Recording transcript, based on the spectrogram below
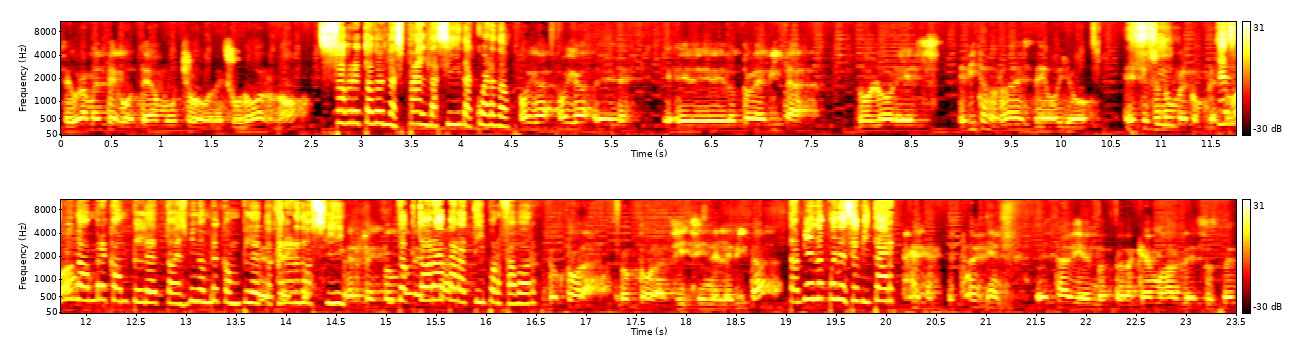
seguramente gotea mucho de sudor, ¿no? Sobre todo en la espalda, sí, de acuerdo. Oiga, oiga, eh, eh, doctora Evita Dolores, Evita Dolores de Hoyo, ese es su nombre completo, Es ¿va? mi nombre completo, es mi nombre completo, Perfecto, Gerardo, sí. perfecto. Doctora, Doctora. para ti, por favor. Doctora, doctora, ¿sí- sin el Evita, También lo puedes evitar. está bien, está bien, doctora, qué amable es usted.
